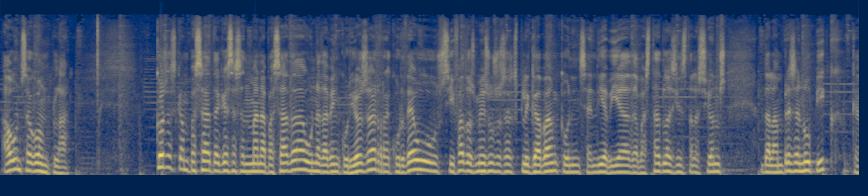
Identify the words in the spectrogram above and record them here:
a un segon pla. Coses que han passat aquesta setmana passada, una de ben curiosa. Recordeu si fa dos mesos us explicàvem que un incendi havia devastat les instal·lacions de l'empresa Nupic, que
